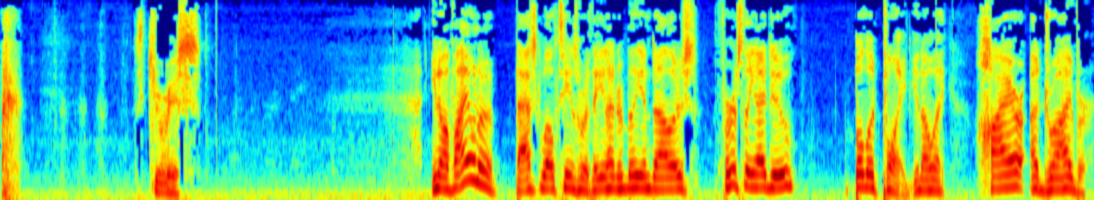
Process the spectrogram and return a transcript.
Just curious. You know, if I own a basketball team's worth $800 million, first thing I do, bullet point, you know, like hire a driver.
